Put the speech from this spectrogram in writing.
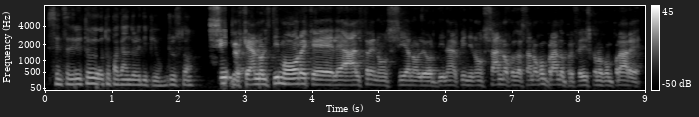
senza diritto di voto pagandole di più, giusto? Sì, perché hanno il timore che le altre non siano le ordinarie, quindi non sanno cosa stanno comprando, preferiscono comprare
